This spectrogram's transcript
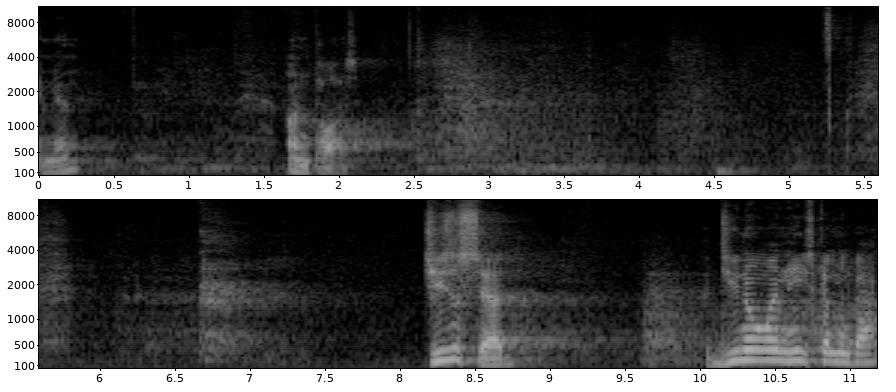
Amen? Unpause. Jesus said, Do you know when he's coming back?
